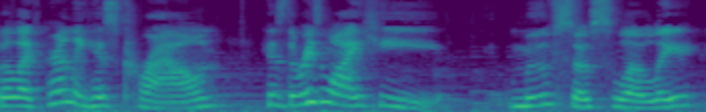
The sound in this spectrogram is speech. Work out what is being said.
but like apparently his crown, because the reason why he moves so slowly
